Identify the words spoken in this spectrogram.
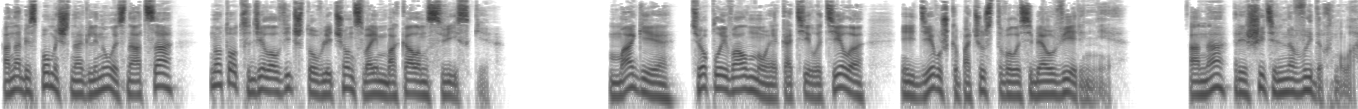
Она беспомощно оглянулась на отца, но тот делал вид, что увлечен своим бокалом с виски. Магия теплой волной окатила тело, и девушка почувствовала себя увереннее. Она решительно выдохнула.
